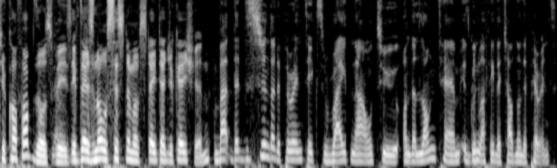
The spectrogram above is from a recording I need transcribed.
to cough up those No. fees if there's no system of state education. But the decision that the parent takes right now to on the long term is going to affect the child, not the parent.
